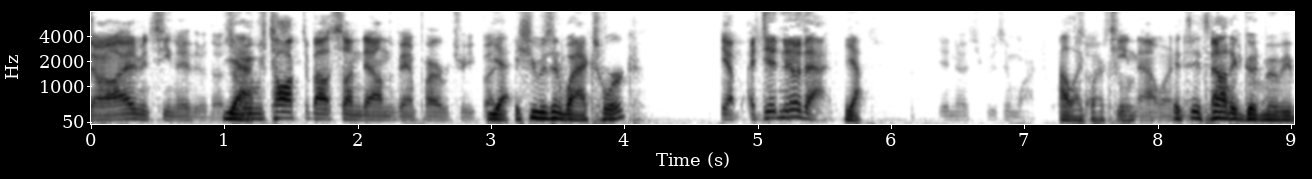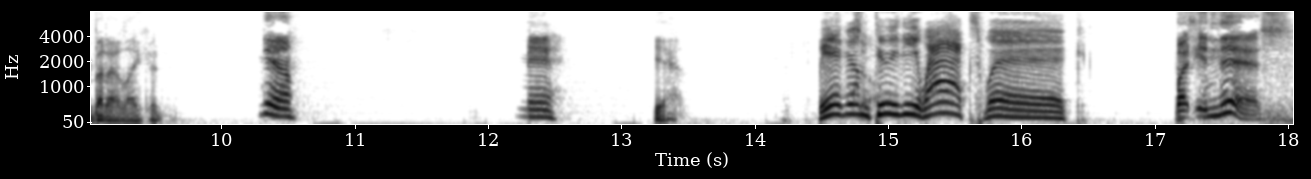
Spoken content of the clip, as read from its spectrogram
No, I haven't seen either of those. Yeah. I mean, we've talked about Sundown, the Vampire Retreat, but yeah, she was in Waxwork. yep, I did know that. Yeah. Did know she was in Waxwork. I like so I've seen that one. It's it's not a good movie, but I like it. Yeah. Meh. Welcome to the waxwork. But in this,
